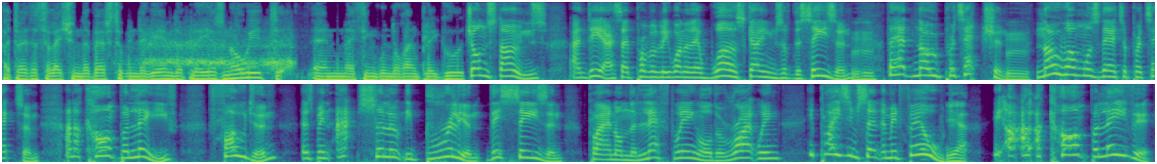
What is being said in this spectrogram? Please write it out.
I tried the selection the best to win the game. The players know it, and I think Gundogan played good. John Stones and Dias had probably one of their worst games of the season. They had no protection. No one was there to protect them. And I can't believe Foden has been absolutely brilliant this season playing on the left wing or the right wing. He plays him centre midfield. Yeah. I, I- can't believe it.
